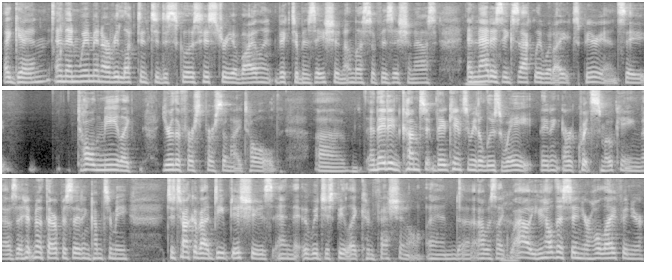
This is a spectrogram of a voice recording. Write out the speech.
again. And then women are reluctant to disclose history of violent victimization unless a physician asks. And mm. that is exactly what I experienced. They told me like, "You're the first person I told." Um, and they didn't come to they came to me to lose weight. They didn't or quit smoking. I was a hypnotherapist. They didn't come to me to talk about deep issues and it would just be like confessional. And uh, i was like wow you held this in your whole life in your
